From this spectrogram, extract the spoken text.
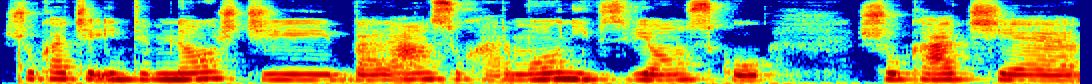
szukacie intymności, balansu, harmonii w związku, szukacie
